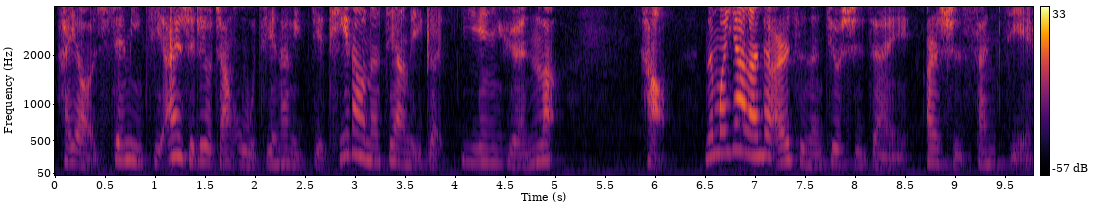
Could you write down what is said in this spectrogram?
还有《申命记》二十六章五节那里也提到呢这样的一个姻缘了。好。那么亚兰的儿子呢，就是在二十三节。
